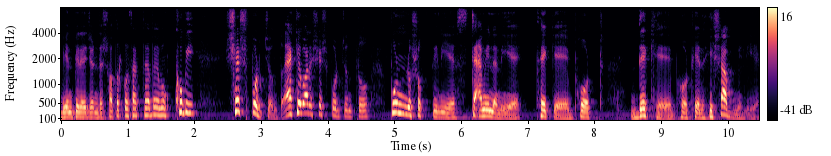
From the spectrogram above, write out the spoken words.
বিএনপির এজেন্টদের সতর্ক থাকতে হবে এবং খুবই শেষ পর্যন্ত, একেবারে শেষ পর্যন্ত পূর্ণ শক্তি নিয়ে স্ট্যামিনা নিয়ে থেকে ভোট দেখে, ভোটের হিসাব মিলিয়ে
